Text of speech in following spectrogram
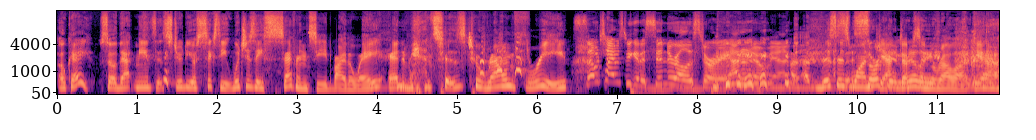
Okay, so that means that Studio 60, which is a seven seed, by the way, advances to round three. Sometimes we get a Cinderella story. I don't know, man. Uh, this is one Sorkin, jacked up really. Cinderella. Yeah.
